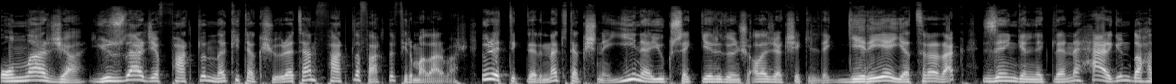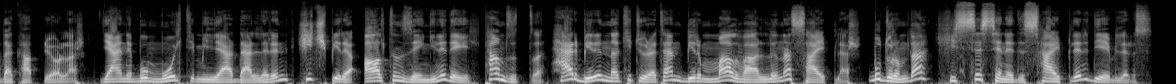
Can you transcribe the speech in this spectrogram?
onlarca, yüzlerce farklı nakit akışı üreten farklı farklı firmalar var. Ürettikleri nakit akışını yine yüksek geri dönüş alacak şekilde geriye yatırarak zenginliklerini her gün daha da katlıyorlar. Yani bu multimilyarderlerin hiçbiri altın zengini değil. Tam zıttı. Her biri nakit üreten bir mal varlığına sahipler. Bu durumda hisse senedi sahipleri diyebiliriz.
